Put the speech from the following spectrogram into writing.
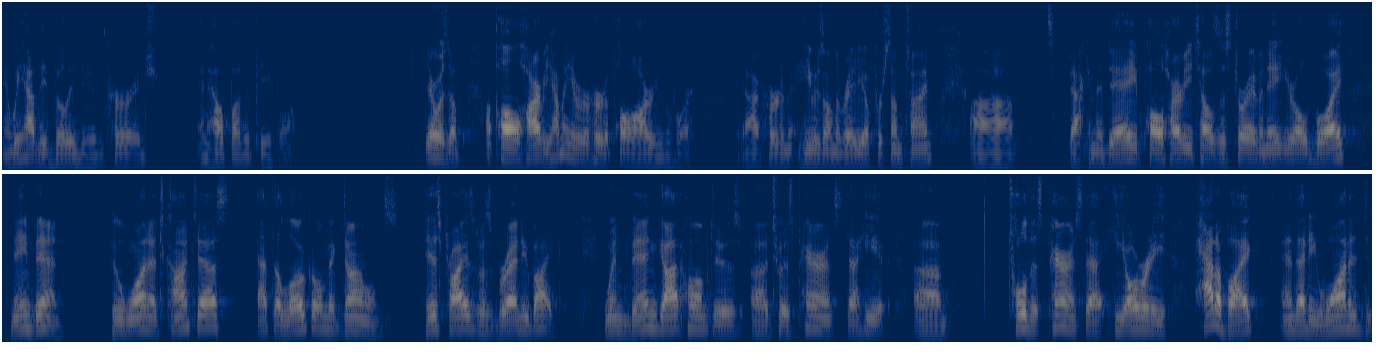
And we have the ability to encourage and help other people. There was a, a Paul Harvey. How many of you ever heard of Paul Harvey before? Yeah, I've heard him. He was on the radio for some time. Uh, back in the day, Paul Harvey tells the story of an eight year old boy named Ben who won a contest at the local McDonald's. His prize was a brand new bike. When Ben got home to his, uh, to his parents, that he uh, told his parents that he already had a bike and that he wanted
